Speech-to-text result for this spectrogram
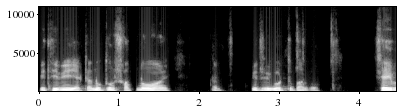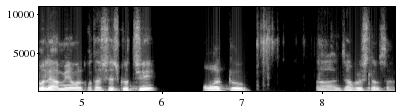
পৃথিবী একটা নতুন স্বপ্নময় পৃথিবী গড়তে পারব। সেই বলে আমি আমার কথা শেষ করছি। Over to Jafar Islam sir.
